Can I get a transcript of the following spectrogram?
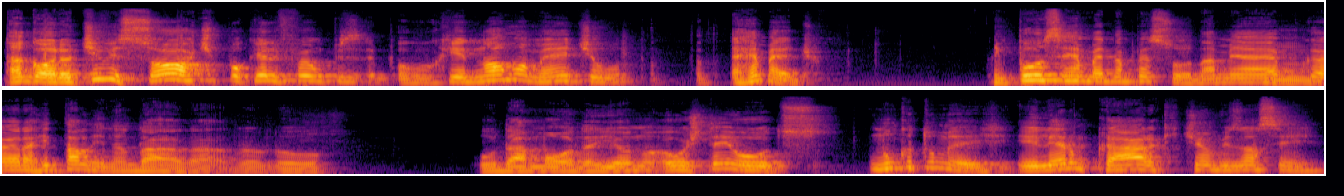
Agora, eu tive sorte porque ele foi um. Porque normalmente é remédio. Impulso remédio na pessoa. Na minha época era Ritalina, da, da- do, o da moda. E eu, hoje tem outros. Nunca tomei. Ele era um cara que tinha uma visão assim.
